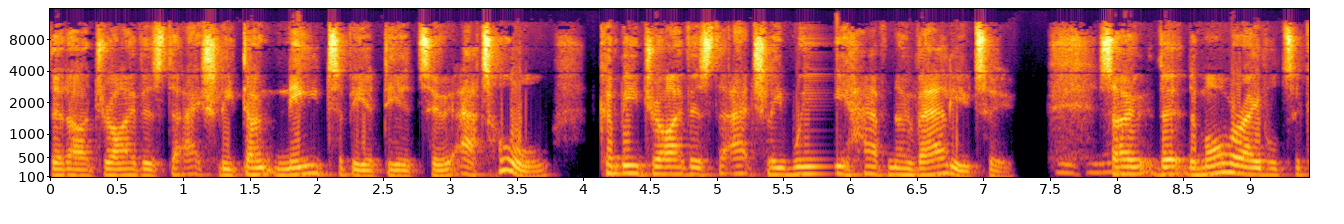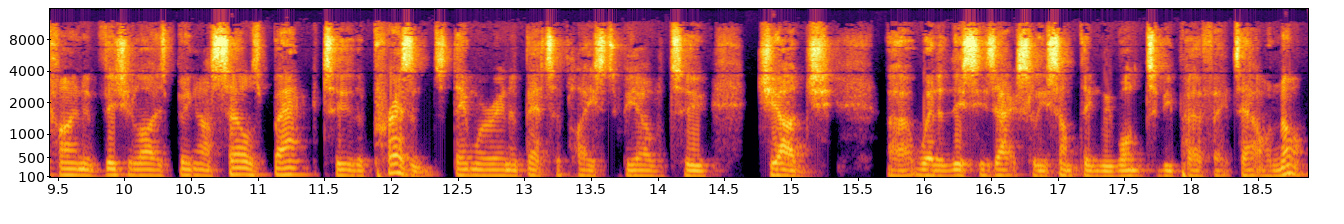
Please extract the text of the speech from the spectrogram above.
that are drivers that actually don't need to be adhered to at all, can be drivers that actually we have no value to. Mm-hmm. So the, the more we're able to kind of visualize, bring ourselves back to the present, then we're in a better place to be able to judge uh, whether this is actually something we want to be perfect at or not.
